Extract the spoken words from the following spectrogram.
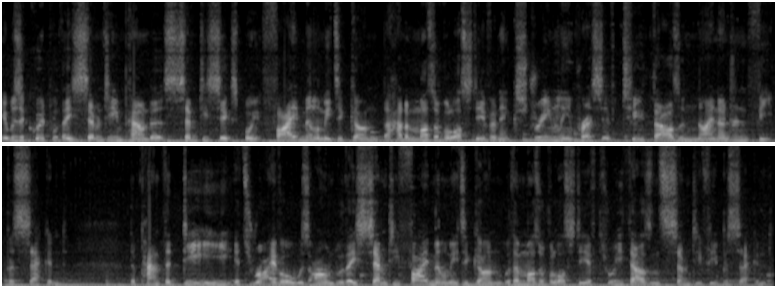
It was equipped with a 17 pounder 76.5mm gun that had a muzzle velocity of an extremely impressive 2,900 feet per second. The Panther D, its rival, was armed with a 75mm gun with a muzzle velocity of 3,070 feet per second.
